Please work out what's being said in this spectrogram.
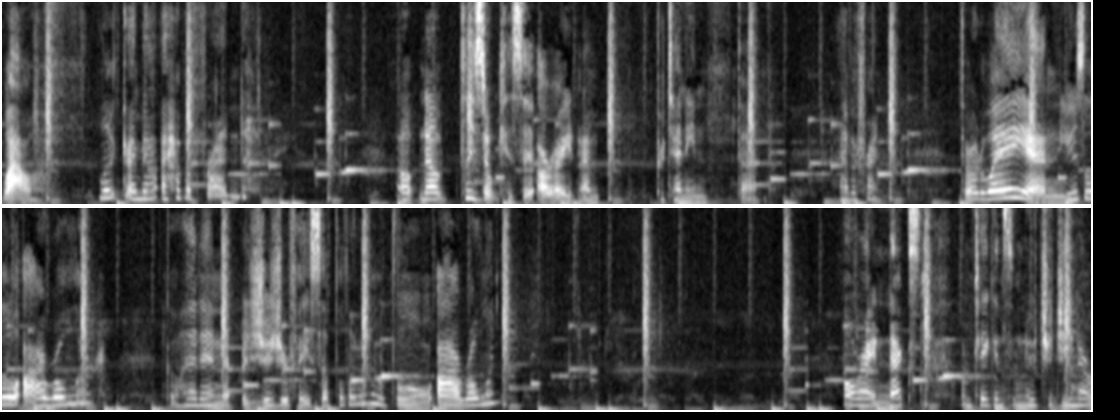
wow. Look, I'm out, I have a friend. Oh, no, please don't kiss it. All right, I'm pretending that I have a friend. Throw it away and use a little eye roller Go ahead and zhuzh your face up a little with a little eye rolling. Alright, next I'm taking some Neutrogena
